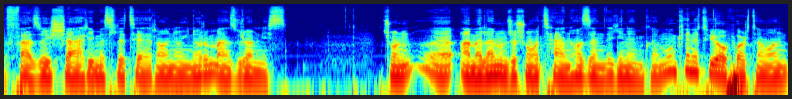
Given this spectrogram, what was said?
فضای شهری مثل تهران و اینا رو منظورم نیست. چون عملا اونجا شما تنها زندگی نمی‌کنید ممکنه توی آپارتمان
